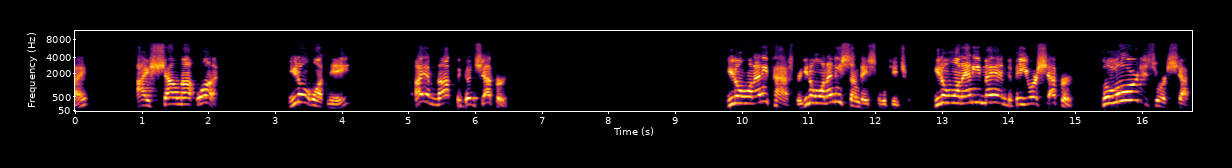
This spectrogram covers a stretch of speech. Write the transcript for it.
right? I shall not want. You don't want me. I am not the good shepherd. You don't want any pastor. You don't want any Sunday school teacher. You don't want any man to be your shepherd. The Lord is your shepherd.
